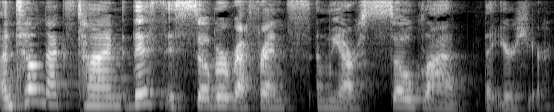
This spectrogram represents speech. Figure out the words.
Until next time, this is Sober Reference, and we are so glad that you're here.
